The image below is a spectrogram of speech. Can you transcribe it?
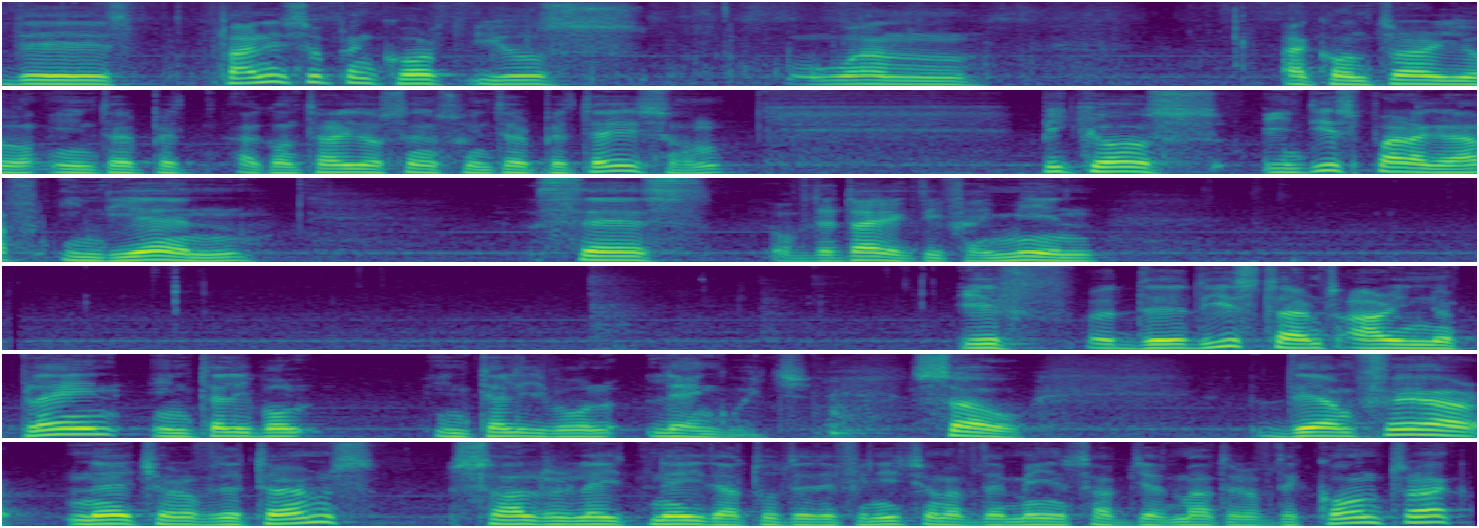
the Spanish Supreme Court used one a contrario, a contrario sensu interpretation because in this paragraph, in the end, says of the directive, I mean, if the, these terms are in a plain, intelligible, intelligible language. So the unfair nature of the terms shall relate neither to the definition of the main subject matter of the contract,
